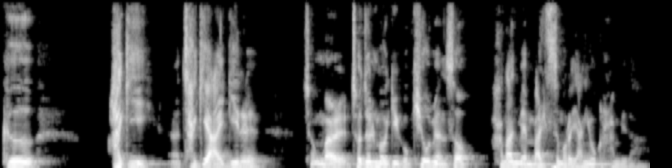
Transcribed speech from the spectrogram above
그 아기 자기 아기를 정말 젖을 먹이고 키우면서 하나님의 말씀으로 양육을 합니다.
